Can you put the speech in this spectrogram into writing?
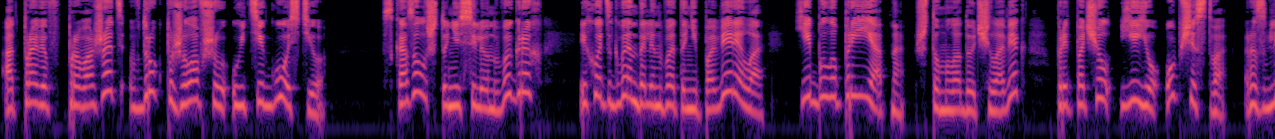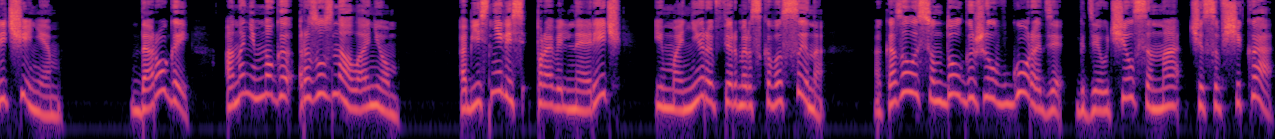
отправив провожать вдруг пожелавшую уйти гостью. Сказал, что не силен в играх, и хоть Гвендолин в это не поверила, ей было приятно, что молодой человек предпочел ее общество развлечением. Дорогой она немного разузнала о нем. Объяснились правильная речь и манеры фермерского сына. Оказалось, он долго жил в городе, где учился на часовщика.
